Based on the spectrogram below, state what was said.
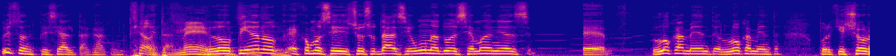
Por isso é tão especial estar cá com você. Totalmente, O sim, piano sim. é como se eu estudasse uma, duas semanas é, loucamente, loucamente, porque eu,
